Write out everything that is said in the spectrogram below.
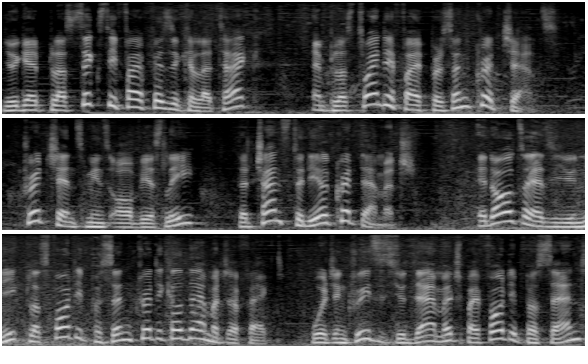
You get plus 65 physical attack and plus 25% crit chance. Crit chance means obviously the chance to deal crit damage. It also has a unique plus 40% critical damage effect, which increases your damage by 40%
